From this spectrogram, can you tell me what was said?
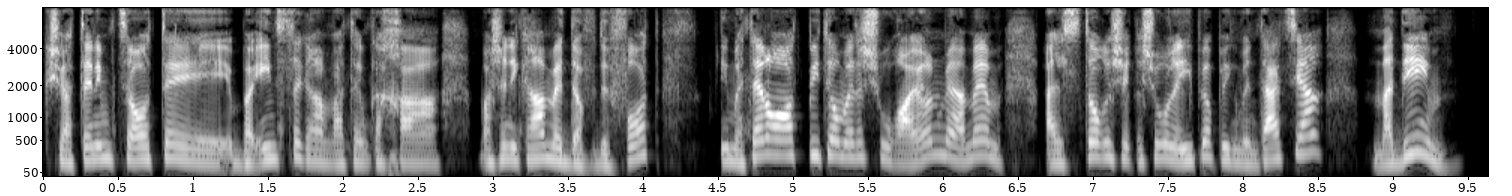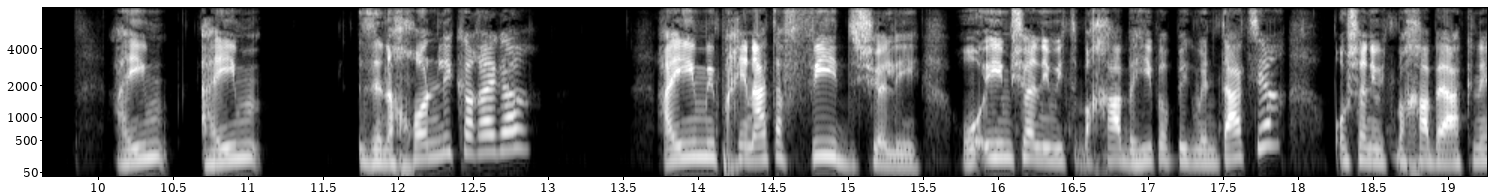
כשאתן נמצאות אה, באינסטגרם ואתן ככה, מה שנקרא, מדפדפות, אם אתן רואות פתאום איזשהו רעיון מהמם על סטורי שקשור להיפרפיגמנטציה, מדהים. האם, האם זה נכון לי כרגע? האם מבחינת הפיד שלי רואים שאני מתמחה בהיפרפיגמנטציה, או שאני מתמחה באקנה?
